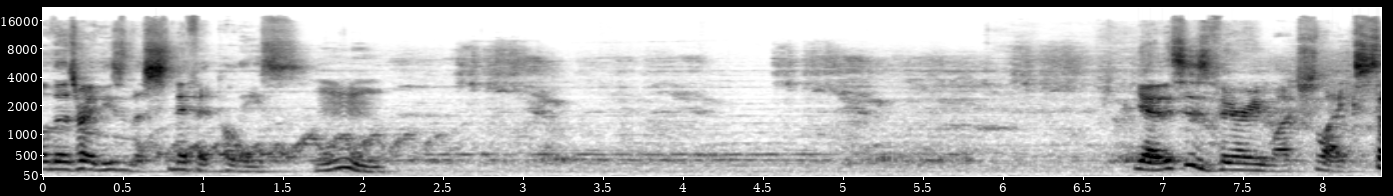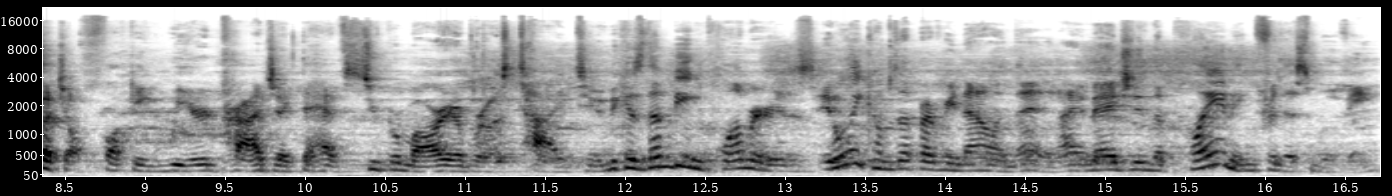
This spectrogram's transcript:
oh that's right these are the sniffet police Hmm. Yeah, this is very much like such a fucking weird project to have Super Mario Bros. tied to because them being plumbers, it only comes up every now and then. I imagine in the planning for this movie,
